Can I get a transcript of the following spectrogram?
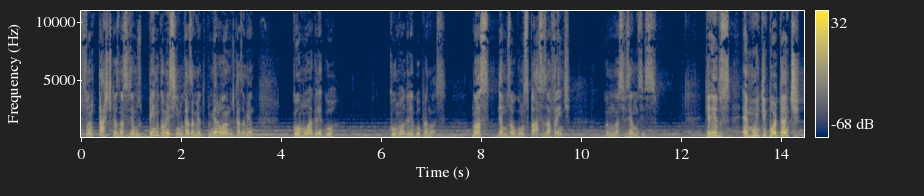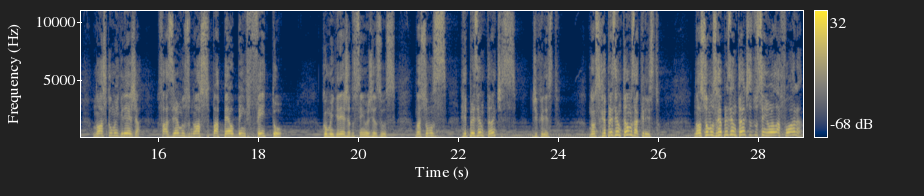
fantásticas. Nós fizemos bem no comecinho do casamento, primeiro ano de casamento. Como agregou. Como agregou para nós. Nós demos alguns passos à frente quando nós fizemos isso. Queridos, é muito importante nós como igreja fazermos o nosso papel bem feito como igreja do Senhor Jesus. Nós somos representantes de Cristo. Nós representamos a Cristo. Nós somos representantes do Senhor lá fora.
